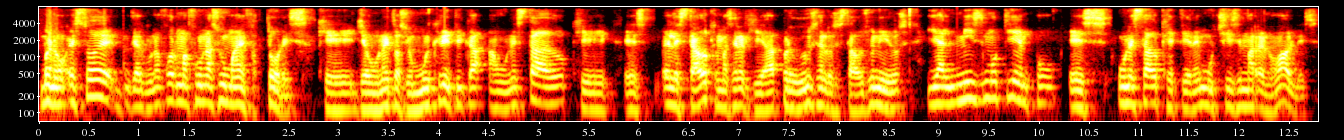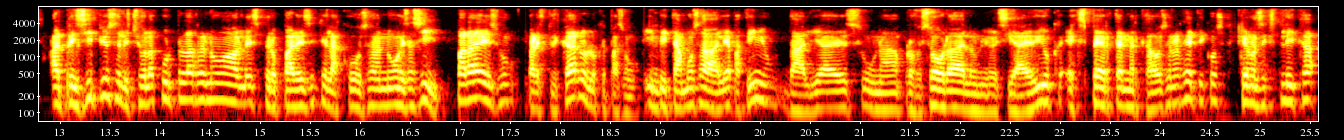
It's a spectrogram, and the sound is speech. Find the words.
Bueno, esto de, de, alguna forma fue una suma de factores que llevó a una situación muy crítica a un estado que es el estado que más energía produce en los Estados Unidos y al mismo tiempo es un estado que tiene muchísimas renovables. Al principio se le echó la culpa a las renovables, pero parece que la cosa no es así. Para eso, para explicarlo lo que pasó, invitamos a Dalia Patiño. Dalia es una profesora de la Universidad de Duke, experta en mercados energéticos, que nos explica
